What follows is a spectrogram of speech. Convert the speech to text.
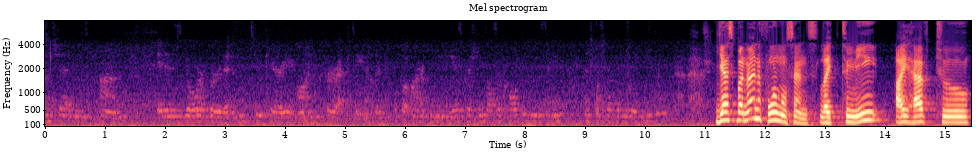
mentioned um, it is your burden to carry on correcting other people, but aren't we as Christians also called to do the same as just regular people? Yes, but not in a formal sense. Like, to me, I have to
